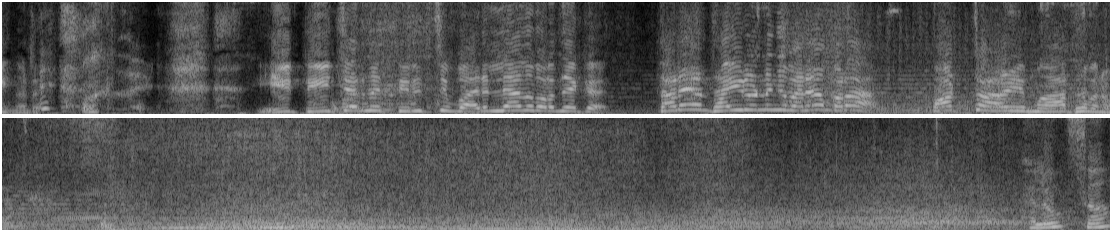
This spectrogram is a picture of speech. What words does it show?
ഇങ്ങോട്ട്. ഈ ടീച്ചറിനെ തിരിച്ചു വരില്ല എന്ന് പറഞ്ഞേക്ക്. തടയാൻ ധൈര്യം ഉണ്ടെങ്കിൽ വരാൻ പറ. പട്ടാഴി മാധവനോട്. Hello sir.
